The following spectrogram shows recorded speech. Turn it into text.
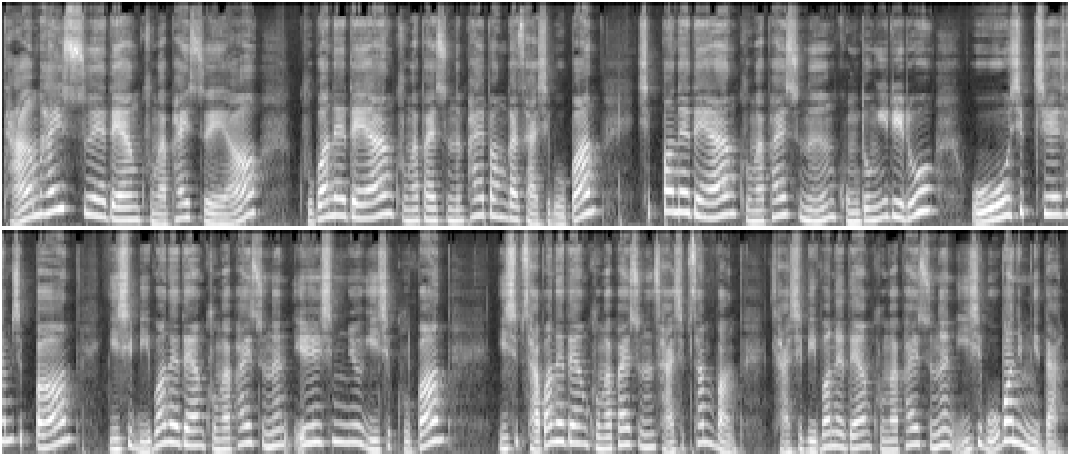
다음 하이수에 대한 궁합 하이수예요. 9번에 대한 궁합 하이수는 8번과 45번, 10번에 대한 궁합 하이수는 공동 1위로 5, 17, 30번, 22번에 대한 궁합 하이수는 1, 16, 29번, 24번에 대한 궁합 하이수는 43번, 42번에 대한 궁합 하이수는 25번입니다.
